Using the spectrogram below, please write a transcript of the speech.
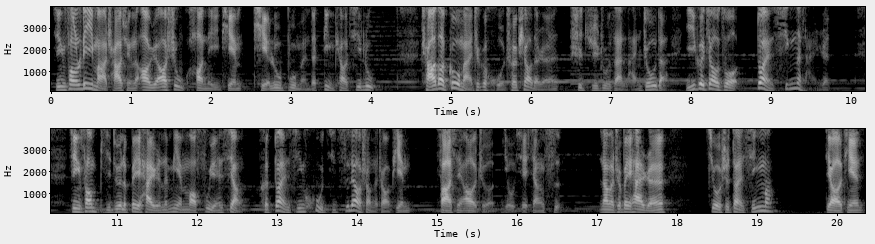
警方立马查询了2月25号那一天铁路部门的订票记录，查到购买这个火车票的人是居住在兰州的一个叫做段鑫的男人。警方比对了被害人的面貌复原像和段鑫户籍资料上的照片，发现二者有些相似。那么这被害人就是段鑫吗？第二天，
